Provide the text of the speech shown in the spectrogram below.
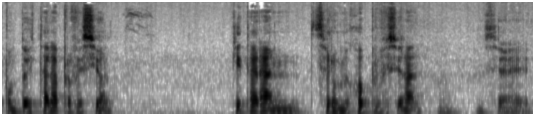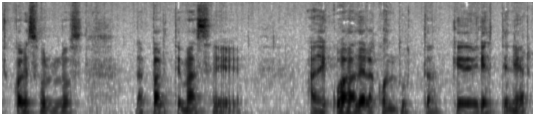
punto de vista de la profesión que te harán ser un mejor profesional. ¿Cuáles son los, la parte más eh, adecuada de la conducta que deberías tener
